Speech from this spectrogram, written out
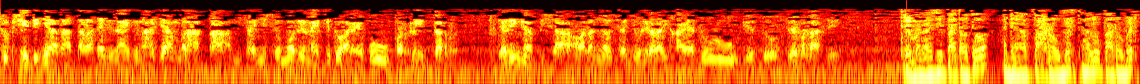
Subsidinya rata-rata dinaikin aja merata. Misalnya semua dinaikin 2000 per liter. Jadi nggak bisa, orang nggak bisa juri lagi kayak dulu gitu. Terima kasih. Terima kasih Pak Toto. Ada Pak Robert. Halo Pak Robert.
